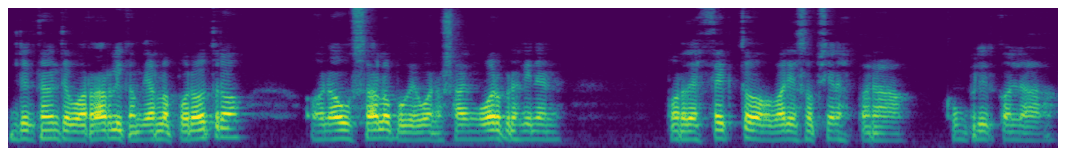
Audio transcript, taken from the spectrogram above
directamente borrarlo y cambiarlo por otro o no usarlo porque bueno, ya en WordPress vienen por defecto varias opciones para cumplir con la,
